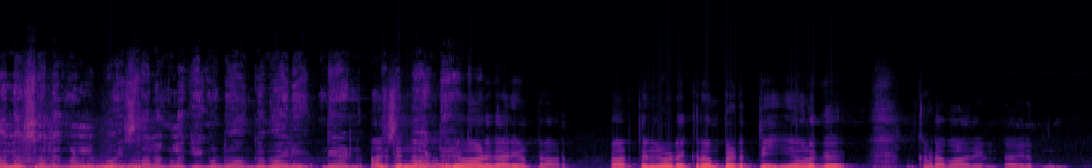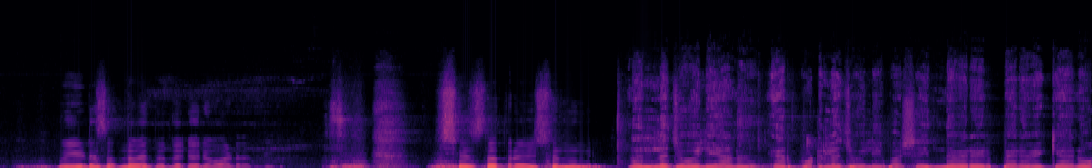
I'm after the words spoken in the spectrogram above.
പല സ്ഥലങ്ങളിൽ പോയി സ്ഥലങ്ങളൊക്കെ ഇങ്ങോട്ട് അങ്കമാലി നേ- അച്ഛൻ ഒരുപാട് കാര്യങ്ങൾ പ്രാർ- പ്രാർത്ഥനയിലൂടെ ക്രമപ്പെടുത്തി ഞങ്ങൾക്ക് കടബാധ ഉണ്ടായാലും വീട് സ്വന്തമായി തന്നതിൽ ഒരുപാട് നന്ദി. നല്ല ജോലിയാണ് എയർപോർട്ടിലെ ജോലി പക്ഷേ ഇന്ന് വരെ ഒരു പെര വയ്ക്കാനോ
